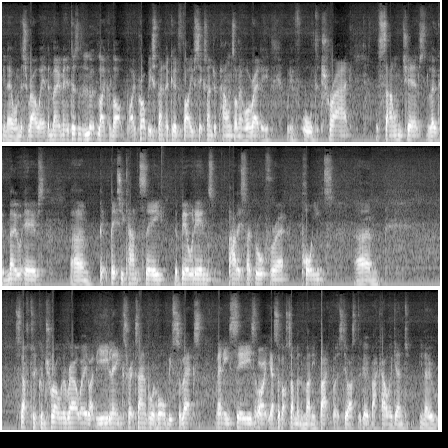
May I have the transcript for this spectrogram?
you know, on this railway at the moment. It doesn't look like a lot, but I probably spent a good five, six hundred pounds on it already, with all the track, the sound chips, the locomotives, um, bits you can't see, the buildings, ballast I brought for it, points, um, stuff to control the railway, like the E-links, for example, with Hornby Selects, NECs. All right, yes, I got some of the money back, but it still has to go back out again to, you know,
